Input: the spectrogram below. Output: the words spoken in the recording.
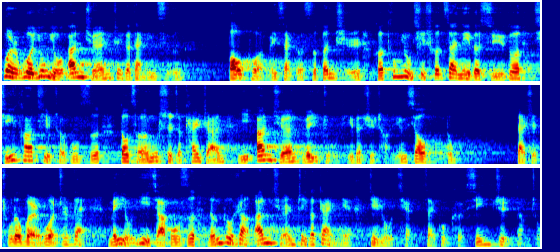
沃尔沃拥有“安全”这个代名词，包括梅赛德斯奔驰和通用汽车在内的许多其他汽车公司都曾试着开展以安全为主题的市场营销活动，但是除了沃尔沃之外，没有一家公司能够让“安全”这个概念进入潜在顾客心智当中。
